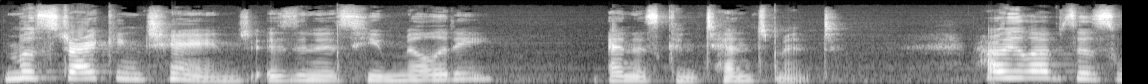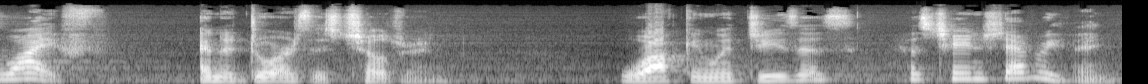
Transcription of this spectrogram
The most striking change is in his humility and his contentment, how he loves his wife and adores his children. Walking with Jesus has changed everything.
